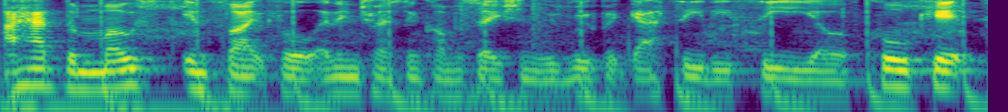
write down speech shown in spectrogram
I had the most insightful and interesting conversation with Rupert Gatti, the CEO of CoolKit.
